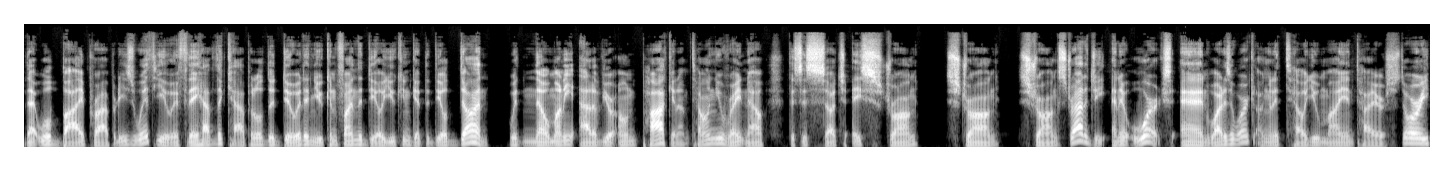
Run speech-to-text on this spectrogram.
that will buy properties with you. If they have the capital to do it and you can find the deal, you can get the deal done with no money out of your own pocket. I'm telling you right now, this is such a strong, strong, strong strategy and it works. And why does it work? I'm going to tell you my entire story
